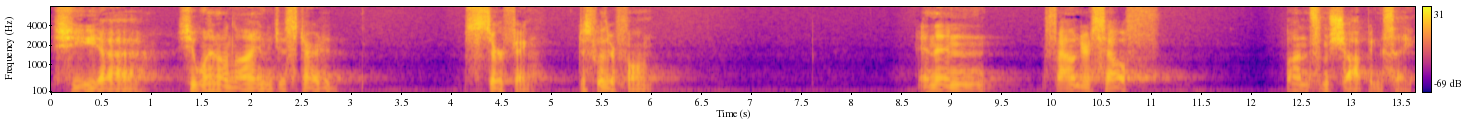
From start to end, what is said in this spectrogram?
She, uh, she went online and just started surfing, just with her phone. And then found herself on some shopping site.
